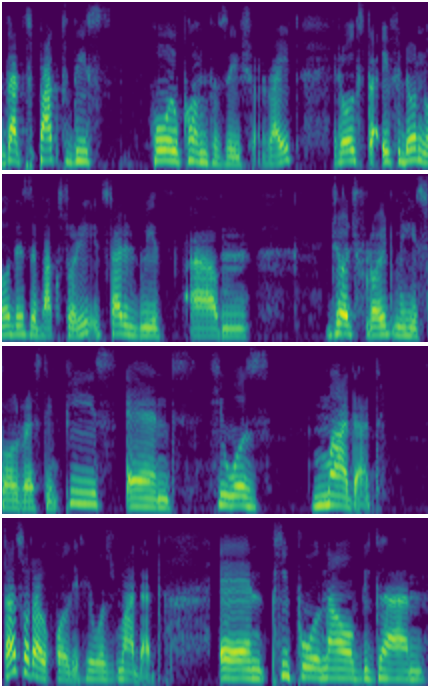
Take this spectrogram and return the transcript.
that sparked this whole conversation, right? It all st- if you don't know, this is the backstory. It started with um, George Floyd, may his soul rest in peace, and he was murdered. That's what I'll call it. He was murdered and people now began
